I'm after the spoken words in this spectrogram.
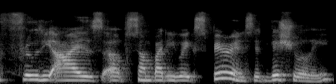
through the eyes of somebody who experienced it visually.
